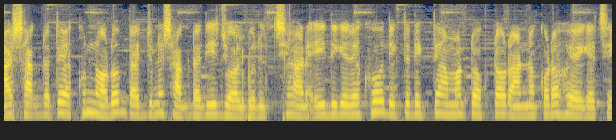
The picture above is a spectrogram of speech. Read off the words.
আর শাকটা তো এখন নরম, তার জন্য শাকটা দিয়ে জল বেরোচ্ছে। আর এই দিকে দেখো, দেখতে দেখতে আমার টকটাও রান্না করা হয়ে গেছে।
